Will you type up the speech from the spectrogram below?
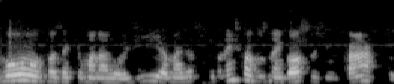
Vou fazer aqui uma analogia, mas assim, quando a gente fala dos negócios de impacto,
